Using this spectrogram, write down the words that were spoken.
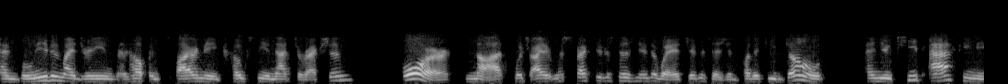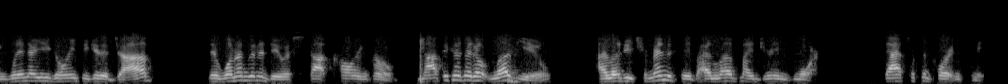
and believe in my dreams and help inspire me and coax me in that direction, or not, which I respect your decision either way. It's your decision. But if you don't, and you keep asking me, when are you going to get a job? Then what I'm going to do is stop calling home. Not because I don't love you. I love you tremendously, but I love my dreams more. That's what's important to me.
